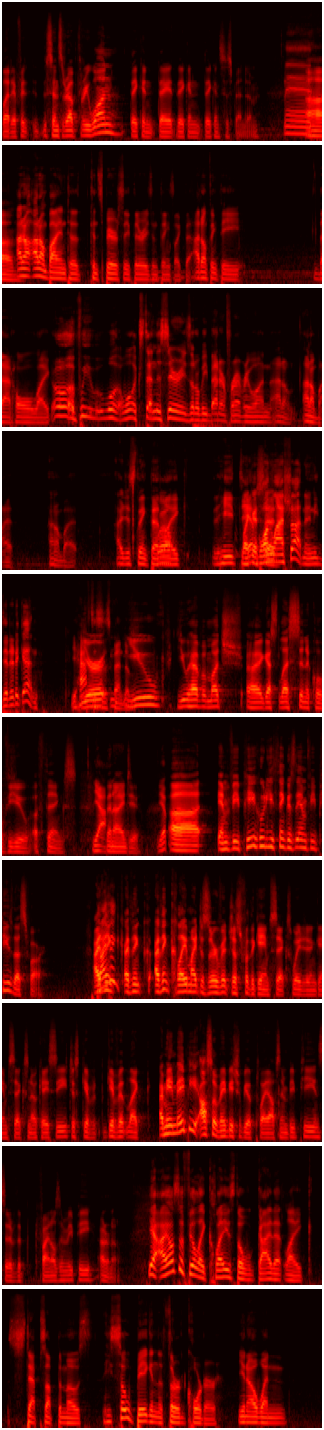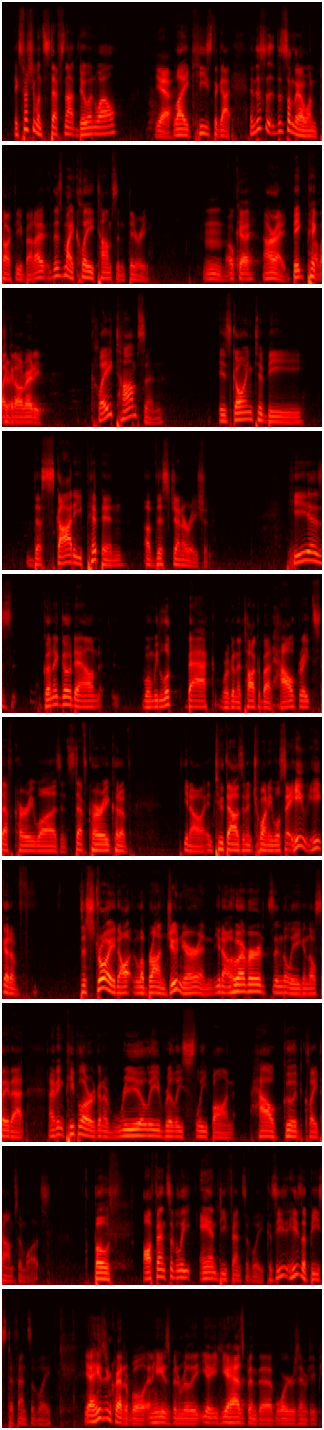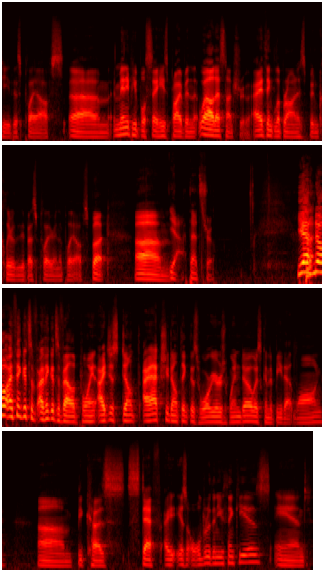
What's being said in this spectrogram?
But if it since they're up three one, they can they they can they can suspend him. Eh, Um, I don't. I don't buy into conspiracy theories and things like that. I don't think the that whole like, oh, if we we'll, we'll extend the series, it'll be better for everyone. I don't. I don't buy it. I don't buy it. I just think that Well, like he, like had I one said- last shot and then he did it again. You have to suspend him. You you have a much uh, I guess less cynical view of things Yeah. than I do. Yep. Uh, MVP. Who do you think is the MVP thus far? I But I think, think- I think I think Klay might deserve it just for the game six. Did in game six in OKC. Just give it give it like I mean maybe also maybe it should be a playoffs MVP instead of the finals MVP. I don't know. Yeah, I also feel like Klay's the guy that like steps up the most. He's so big in the third quarter, you know, when especially when Steph's not doing well. Yeah. Like he's the guy. And this is this is something I want to talk to you about. I this is my Klay Thompson theory. Mm, okay. All right, big picture. I like it already. Klay Thompson is going to be the Scottie Pippen of this generation. He is going to go down. When we look back, we're going to talk about how great Steph Curry was, and Steph Curry could have, you know, in 2020, we'll say he he could have destroyed LeBron Jr. and you know whoever's in the league, and they'll say that. And I think people are going to really, really sleep on how good Klay Thompson was, both offensively and defensively, because he, he's a beast defensively. Yeah, he's incredible, and he has been really. Yeah, he has been the Warriors MVP this playoffs. Um, many people say he's probably been. The, well, that's not true. I think LeBron has been clearly the best player in the playoffs, but. Um, Yeah, that's true. Yeah, no, I think it's a, I think it's a valid point. I just don't. I actually don't think this Warriors window is going to be that long, um, because Steph is older than you think he is, and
